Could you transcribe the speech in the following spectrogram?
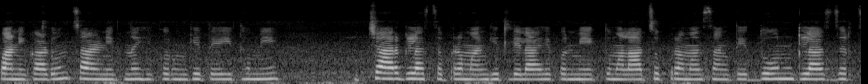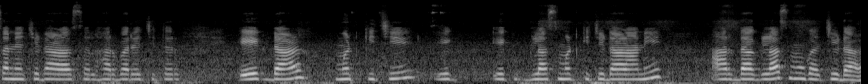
पाणी काढून चाळणीतनं हे करून घेते. इथं मी चार ग्लासचं प्रमाण घेतलेलं आहे पण मी एक तुम्हाला अचूक प्रमाण सांगते. दोन ग्लास जर चण्याची डाळ असेल हरभऱ्याची तर एक डाळ मटकीची एक एक ग्लास मटकीची डाळ आणि अर्धा ग्लास मुगाची डाळ.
